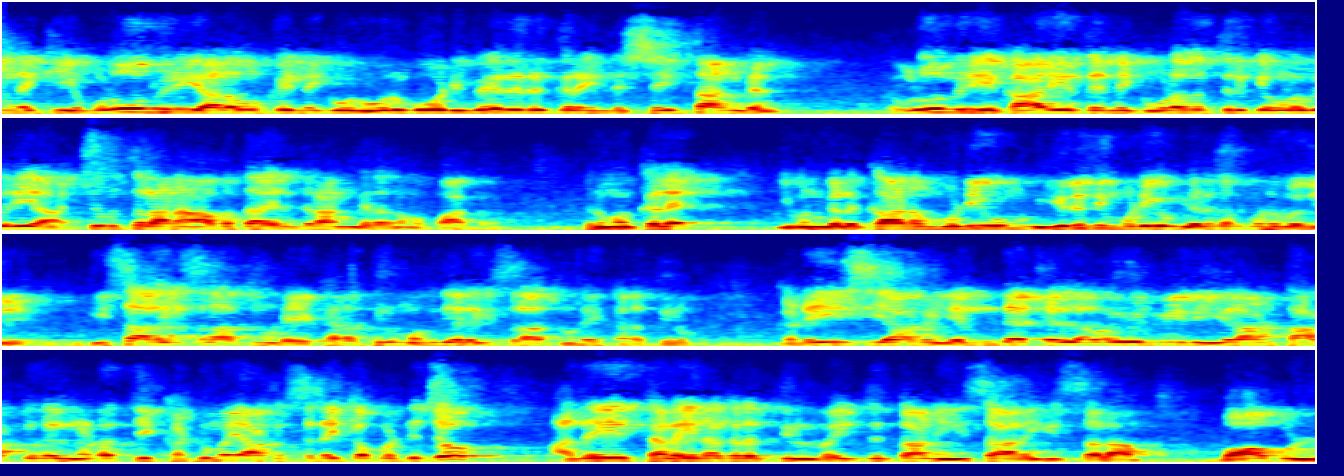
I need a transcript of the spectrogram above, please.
இன்னைக்கு எவ்வளோ பெரிய அளவுக்கு இன்னைக்கு ஒரு ஒரு கோடி பேர் இருக்கிற இந்த செய்தான்கள் எவ்வளோ பெரிய காரியத்தை இன்னைக்கு உலகத்திற்கு எவ்வளோ பெரிய அச்சுறுத்தலான ஆபத்தா இருக்கிறான்ங்கிறத நம்ம பார்க்குறோம். பெருமக்களே இவங்களுக்கான முடிவும் இறுதி முடிவும் எழுதப்படுவது ஈசா அலை இஸ்லாத்தினுடைய கரத்திலும் மகுதி அலை இஸ்லாத்தினுடைய கரத்திலும். கடைசியாக எந்த டெல் அவைவின் மீது ஈரான் தாக்குதல் நடத்தி கடுமையாக சிதைக்கப்பட்டுச்சோ அதே தலைநகரத்தில் வைத்துத்தான் ஈசா அலை இஸ்லாம் பாபுல்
